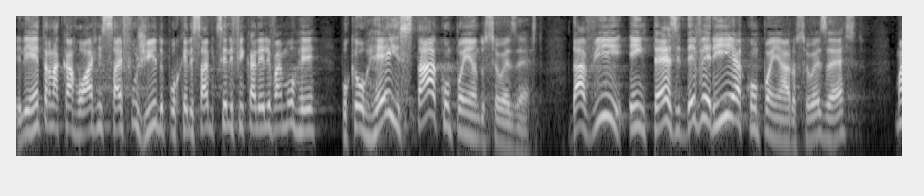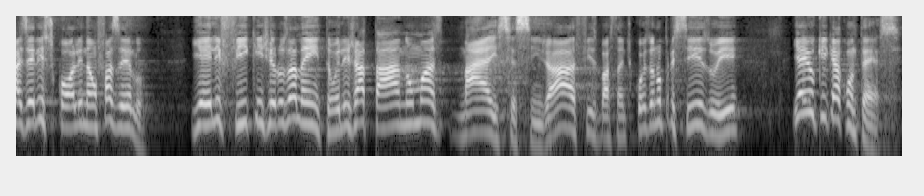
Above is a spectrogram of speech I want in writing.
Ele entra na carruagem e sai fugido, porque ele sabe que se ele ficar ali ele vai morrer. Porque o rei está acompanhando o seu exército. Davi, em tese, deveria acompanhar o seu exército, mas ele escolhe não fazê-lo. E aí ele fica em Jerusalém. Então ele já está numa nice, assim, já fiz bastante coisa, eu não preciso ir. E aí o que, que acontece?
